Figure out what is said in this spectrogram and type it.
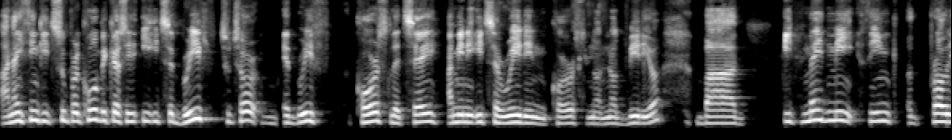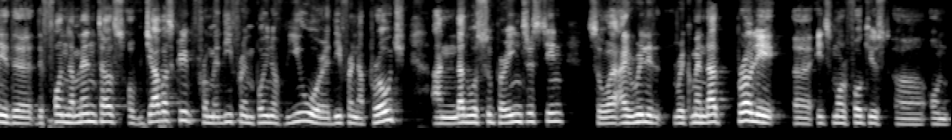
and I think it's super cool because it, it's a brief tutorial, a brief course. Let's say, I mean, it's a reading course, not not video, but it made me think probably the, the fundamentals of JavaScript from a different point of view or a different approach. And that was super interesting. So I, I really recommend that. Probably uh, it's more focused uh, on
